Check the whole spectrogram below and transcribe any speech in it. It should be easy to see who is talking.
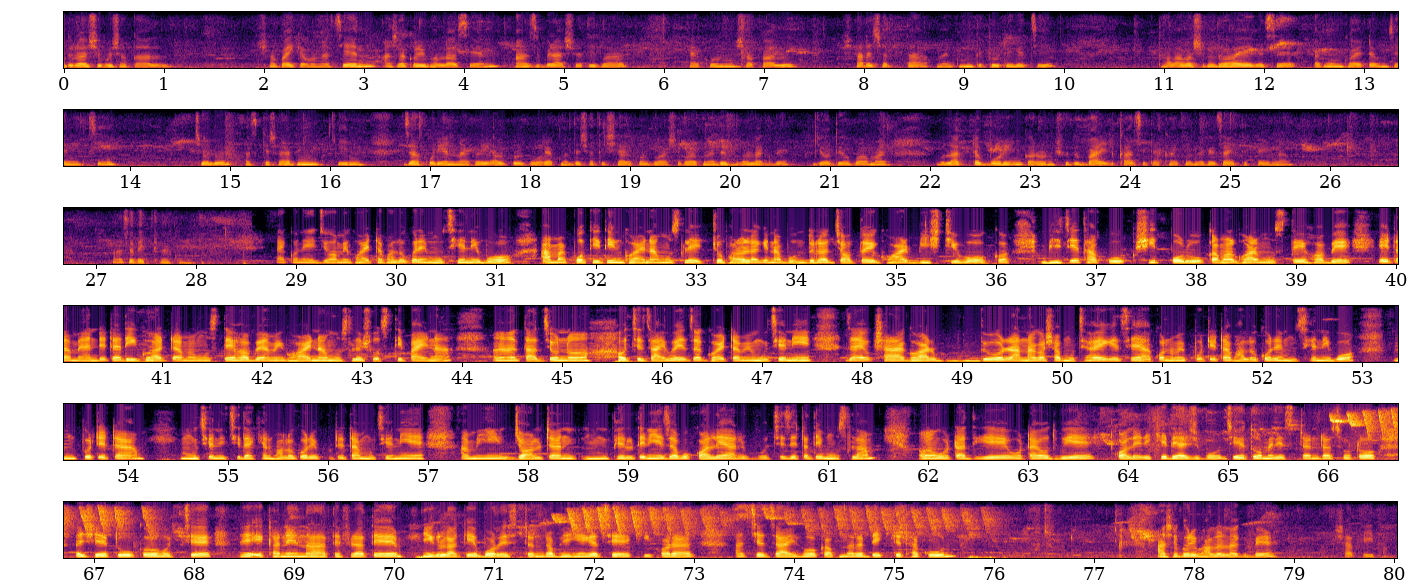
Speaker 1: বন্ধুরা, শুভ সকাল। সবাই কেমন আছেন? আশা করি ভালো আছেন। আজ বৃহস্পতিবার। এখন সকাল সাড়ে সাতটা। আমি ঘুম থেকে উঠে গেছি। থালা বাসন ধোয়া হয়ে গেছে। এখন ঘরটা মুছে নিচ্ছি। চলুন, আজকে সারাদিন কি, যা করি আর না করি অল্প অল্প করে আপনাদের সাথে শেয়ার করব। আশা করি আপনাদের ভালো লাগবে। যদিও বা আমার ব্লগটা বোরিং কারণ শুধু বাড়ির কাজই দেখায় কোন জায়গায় যাইতে পারি না। আচ্ছা দেখতে থাকুন। এখন এই যে আমি ঘরটা ভালো করে মুছিয়ে নেব। আমার প্রতিদিন ঘর না মুছলে একটু ভালো লাগে না বন্ধুরা, যতই ঘর বৃষ্টি হোক, ভিজে থাকুক, শীত পড়ুক, আমার ঘর মুছতেই হবে। এটা ম্যান্ডেটারি ঘরটা আমার মুছতে হবে। আমি ঘর না মুছলে স্বস্তি পাই না। তার জন্য হচ্ছে যাই হয়ে যাক, ঘরটা আমি মুছে নিই। যাই হোক, সারা ঘর, দোর, রান্নাঘর সব মুছে হয়ে গেছে। এখন আমি পটেটা ভালো করে মুছে নিব। পটেটা মুছে নিচ্ছি, দেখেন ভালো করে পটেটা মুছে নিয়ে আমি জলটা ফেলতে নিয়ে যাব কলে আর হচ্ছে যেটা দিয়ে মুছলাম আহ, ওটা দিয়ে ওটাও ধুয়ে কলে রেখে দিয়ে আসব। যেহেতু আমার স্ট্যান্ডটা ছোটো সেহেতু হচ্ছে এখানে নাড়াতে ফেরাতে এগুলাকে বড় স্ট্যান্ডটা ভেঙে গেছে কি করার? আচ্ছা যাই হোক আপনারা দেখতে থাকুন। আশা করি ভালো লাগবে। সাথেই থাকুন।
